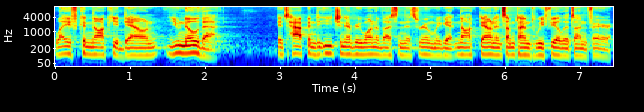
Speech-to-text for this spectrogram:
Life can knock you down. You know that. It's happened to each and every one of us in this room. We get knocked down, and sometimes we feel it's unfair,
